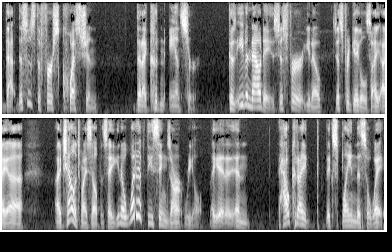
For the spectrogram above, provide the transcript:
that this was the first question that I couldn't answer because even nowadays, just for you know, just for giggles, I I, uh, I challenge myself and say, you know, what if these things aren't real? Like, and how could I explain this away?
